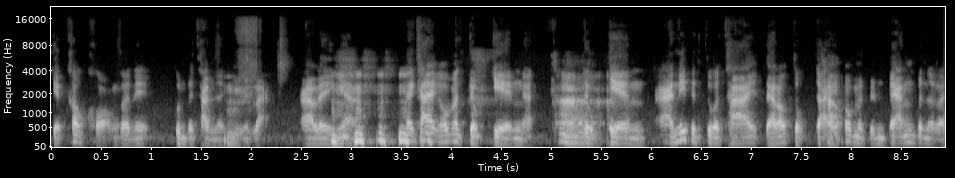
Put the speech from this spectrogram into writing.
เก็บเข้าของตอนนี้คุณไปทำอย่างอื่นละอะไรอย่างเงี้ยคล้ายๆกับว่ามันจบเกมไงอ่าจบเกมอันนี้เป็นตัวท้ายแต่เราตกใจครับเพราะมันเป็นแบงค์เป็นอะไร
